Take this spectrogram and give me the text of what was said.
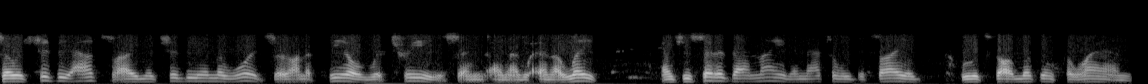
So it should be outside, and it should be in the woods or on a field with trees and and a, and a lake. And she said it that night, and that's when we decided we would start looking for land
